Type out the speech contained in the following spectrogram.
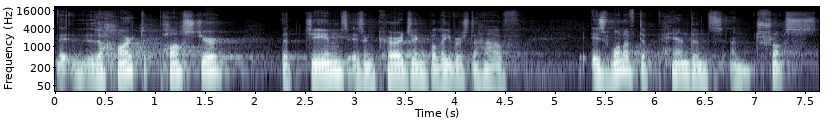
the, the heart posture that James is encouraging believers to have is one of dependence and trust.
